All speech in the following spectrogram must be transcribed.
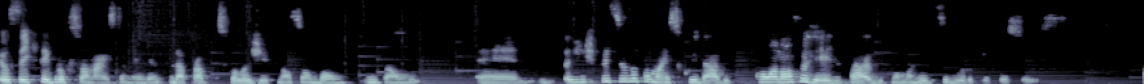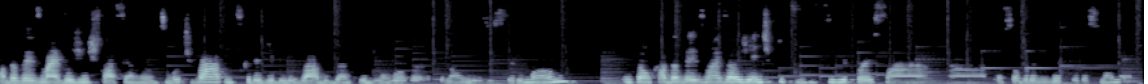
eu sei que tem profissionais também dentro da própria psicologia que não são bons, então é, a gente precisa tomar esse cuidado com a nossa rede, sabe? Com uma rede segura para as pessoas. Cada vez mais a gente está sendo desmotivado, descredibilizado dentro de um governo que não visa o ser humano. Então, cada vez mais a gente precisa se reforçar para sobreviver por esse momento.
